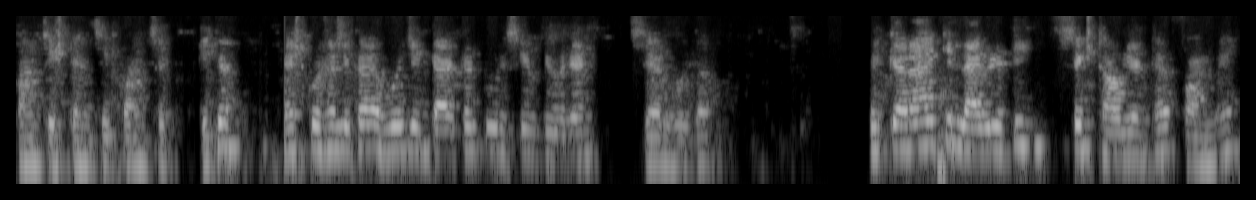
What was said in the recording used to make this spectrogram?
कंसिस्टेंसी कॉन्सेप्ट ठीक है नेक्स्ट क्वेश्चन लिखा है who is entitled to receive dividend shareholder फिर कह रहा है कि लाइबिलिटी सिक्स थाउज़ेंड है फॉर्म में,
